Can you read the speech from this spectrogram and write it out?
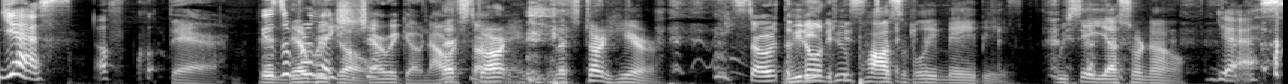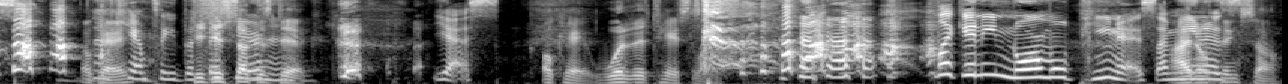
Yes. Of course. There. Then It's a there we go. There we go. Now Let's we're start. starting. Let's start here. Start with the we don't do Vietnamese. possibly, maybe. We say yes or no. Yes. Okay. can't plead the Did you suck here. his dick? yes. Okay. What did it taste like? Like any normal penis. I mean, I don't it's, think so.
